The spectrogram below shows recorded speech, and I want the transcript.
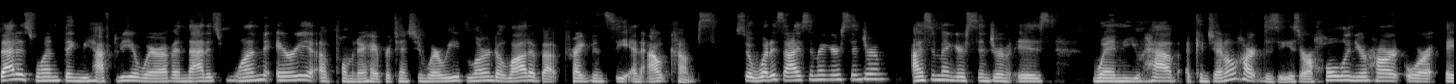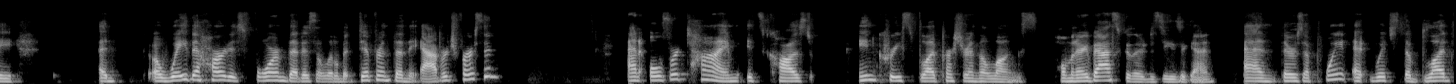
that is one thing we have to be aware of. And that is one area of pulmonary hypertension where we've learned a lot about pregnancy and outcomes. So, what is Eisenmenger syndrome? Eisenmenger syndrome is when you have a congenital heart disease or a hole in your heart or a, a, a way the heart is formed that is a little bit different than the average person. And over time, it's caused increased blood pressure in the lungs pulmonary vascular disease again. And there's a point at which the blood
